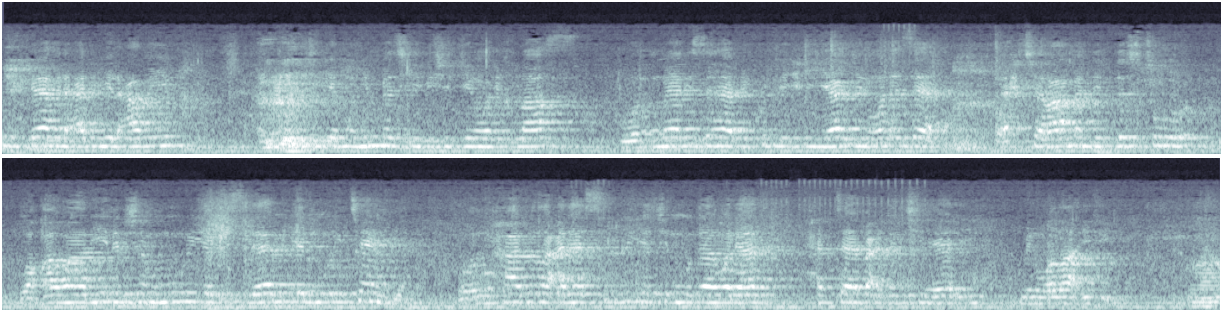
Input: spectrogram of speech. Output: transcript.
بالله العلي العظيم أن مهمتي بجد وإخلاص وأن أمارسها بكل حياد ونزاهة واحتراما للدستور وقوانين الجمهورية الإسلامية الموريتانية وأن أحافظ على سرية المداولات حتى بعد انتهائي من وظائفي. نعم.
